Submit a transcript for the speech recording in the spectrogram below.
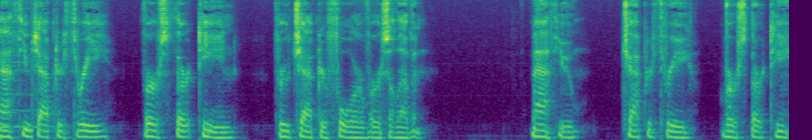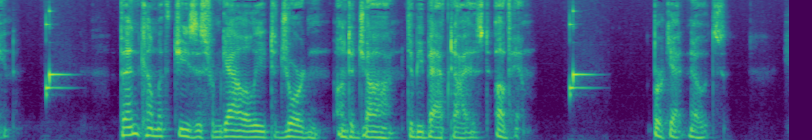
Matthew chapter 3, verse 13 through chapter 4, verse 11. Matthew chapter 3, verse 13. Then cometh Jesus from Galilee to Jordan unto John to be baptized of him. Burkitt notes,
